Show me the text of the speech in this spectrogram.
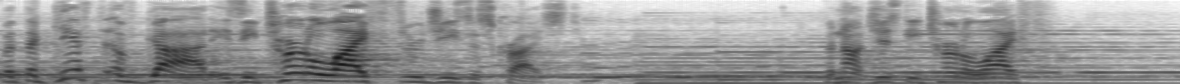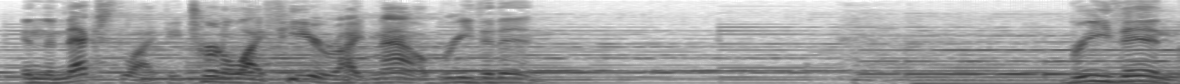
But the gift of God is eternal life through Jesus Christ. But not just eternal life in the next life, eternal life here, right now. Breathe it in. Breathe in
